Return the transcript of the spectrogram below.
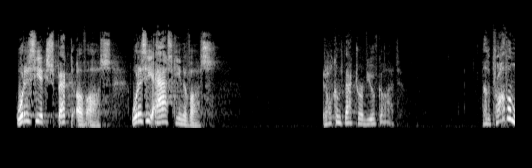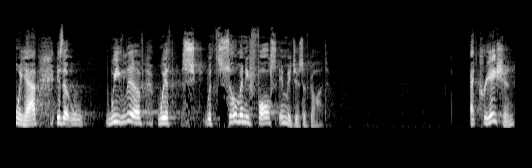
What does he expect of us? What is he asking of us? It all comes back to our view of God. Now, the problem we have is that we live with, with so many false images of God. At creation,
